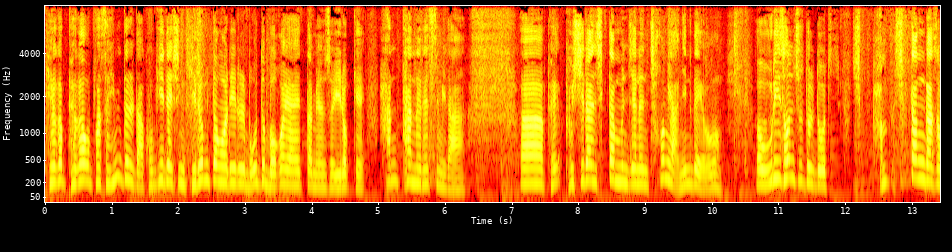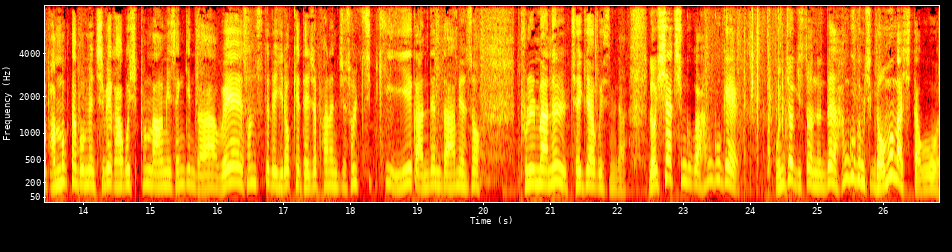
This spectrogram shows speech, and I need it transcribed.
배가, 배가 고파서 힘들다. 고기 대신 기름 덩어리를 모두 먹어야 했다면서 이렇게 한탄을 했습니다. 아, 배, 부실한 식단 문제는 처음이 아닌데요. 어, 우리 선수들도 식, 밥, 식당 가서 밥 먹다 보면 집에 가고 싶은 마음이 생긴다. 왜 선수들을 이렇게 대접하는지 솔직히 이해가 안 된다 하면서 불만을 제기하고 있습니다. 러시아 친구가 한국에 온 적 있었는데 한국 음식 너무 맛있다고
